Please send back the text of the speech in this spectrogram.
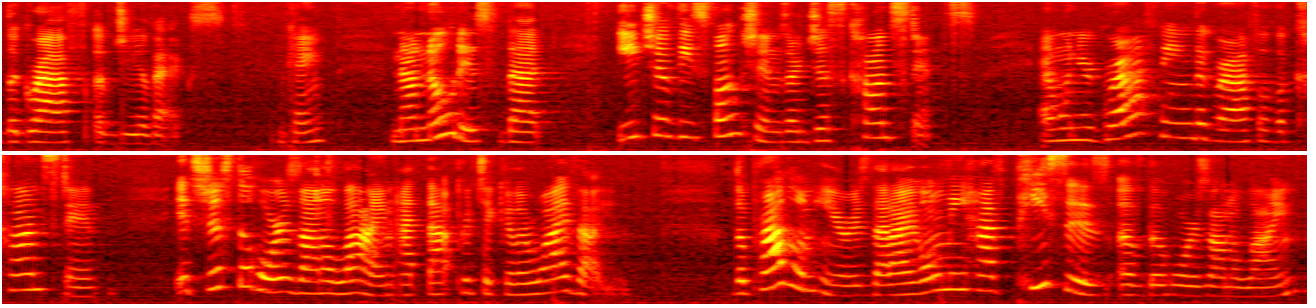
the graph of g of x. Okay. Now notice that each of these functions are just constants. And when you're graphing the graph of a constant, it's just a horizontal line at that particular y value. The problem here is that I only have pieces of the horizontal line.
